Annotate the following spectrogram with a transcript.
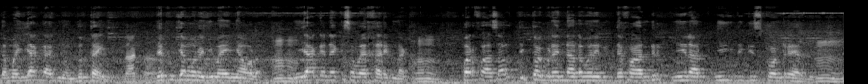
dama yàgg ak ñoom du tey D'accord. depuis jamono ji may ñaw la Mhm. ñu yàgg nekk samay xarit nag Mhm. parfois sax tiktok bi dañ naan dama leen di défendre ñii naan ñii di gis contraire bi Mhm.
